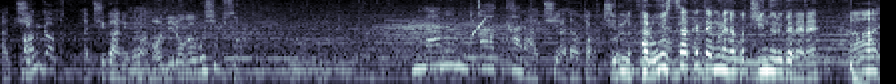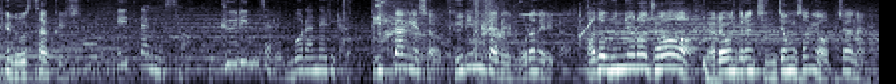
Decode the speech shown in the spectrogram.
아 G. 반갑. 아 아니구나. 어디로 가고 싶소? 나는 아카라. 아 G. 아 자꾸 자꾸 G를 아, 로스트아크 때문에 자꾸 G 누르게 되네. 아이 로스트아크 씨. 이 땅에서 그림자를 몰아내리라. 이 땅에서 그림자를 몰아내리라. 나도 문 열어줘. 여러분들은 진정성이 없잖아요.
